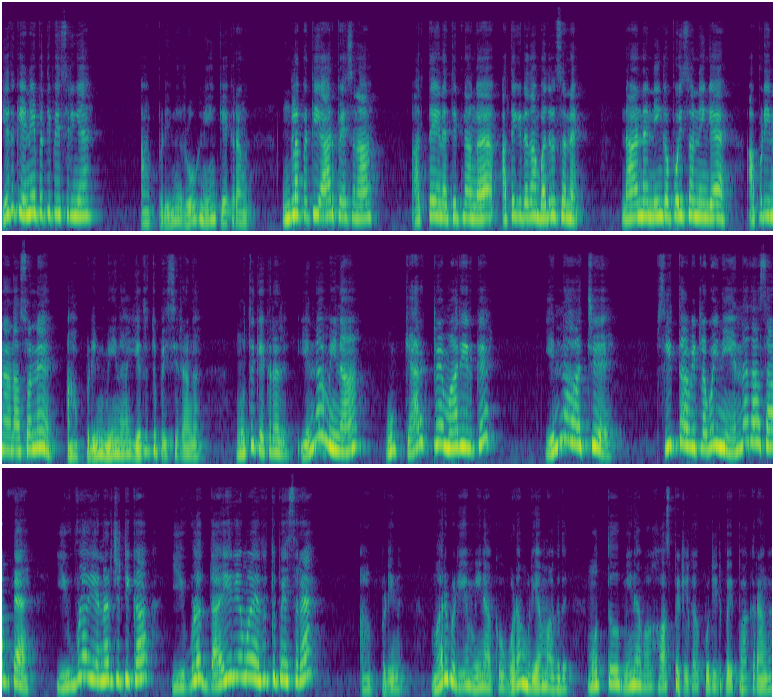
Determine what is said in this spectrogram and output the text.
எதுக்கு என்னை பற்றி பேசுகிறீங்க அப்படின்னு ரோஹிணியும் கேட்குறாங்க உங்களை பற்றி யார் பேசுனா? அத்தை என்னை திட்டினாங்க. அத்தைக்கிட்ட தான் பதில் சொன்னேன். நான் நீங்கள் போய் சொன்னீங்க? அப்படின்னு நான் சொன்னேன். அப்படின்னு மீனா எதிர்த்து பேசிடுறாங்க. முத்து கேட்குறாரு என்ன மீனா? உன் கேரக்டரே மாறி இருக்கு? என்ன ஆச்சு? சீதா வீட்டில் போய் நீ என்னதான் சாப்பிட்ட? இவ்வளோ எனர்ஜெட்டிக்காக இவ்வளோ தைரியமாக எதிர்த்து பேசுகிற அப்படின்னு மறுபடியும் மீனாவுக்கு உடம்பு முடியாமல் ஆகுது. முத்து மீனாவை ஹாஸ்பிட்டலுக்கு கூட்டிகிட்டு போய் பார்க்குறாங்க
